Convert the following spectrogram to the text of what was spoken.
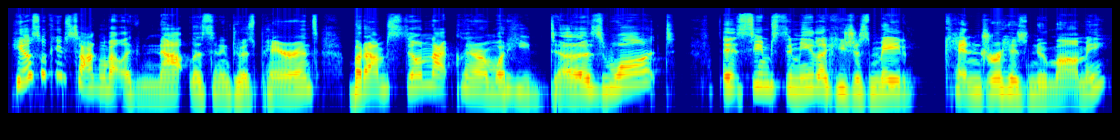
he also keeps talking about like not listening to his parents, but I'm still not clear on what he does want. It seems to me like he's just made Kendra his new mommy.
